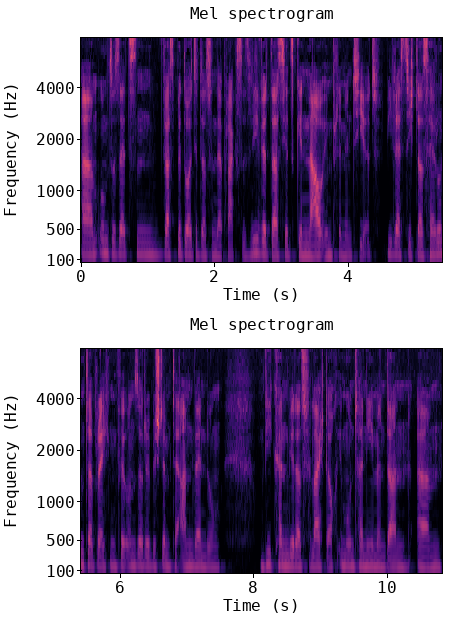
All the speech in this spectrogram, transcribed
ähm, umzusetzen, was bedeutet das in der Praxis? Wie wird das jetzt genau implementiert? Wie lässt sich das herunterbrechen für unsere bestimmte Anwendung? Wie können wir das vielleicht auch im Unternehmen dann ähm,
